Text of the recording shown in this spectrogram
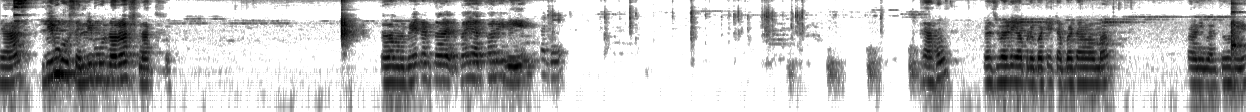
આ લીંબુ છે લીંબુનો રસ નાખશું. તો આપણે બેટર તૈયાર કરી લઈએ. હા, હું રજવાડી આપણે બટેટા બનાવવામાં પાણીમાં જોડીએ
